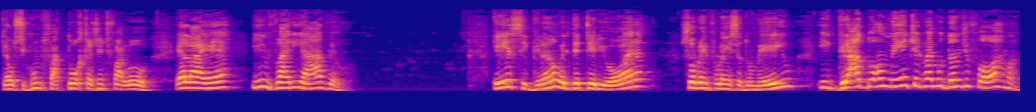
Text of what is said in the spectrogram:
que é o segundo fator que a gente falou, ela é invariável. Esse grão ele deteriora sob a influência do meio e gradualmente ele vai mudando de forma.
